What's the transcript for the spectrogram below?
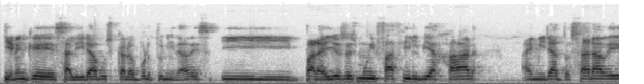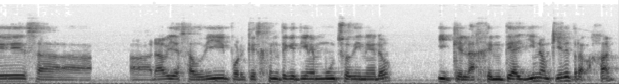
tienen que salir a buscar oportunidades y para ellos es muy fácil viajar a Emiratos Árabes, a Arabia Saudí, porque es gente que tiene mucho dinero y que la gente allí no quiere trabajar.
